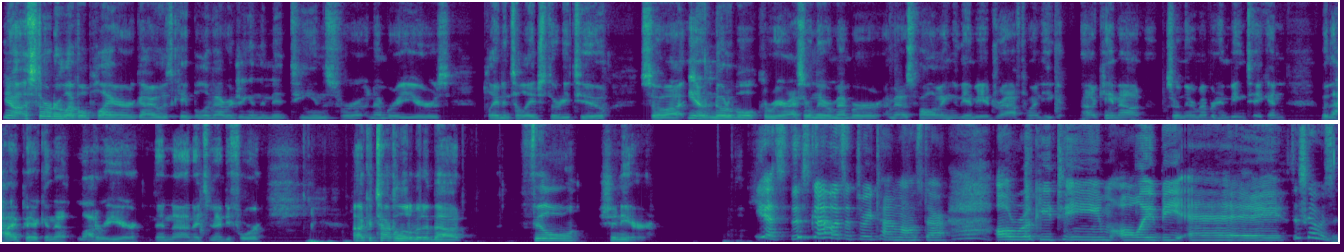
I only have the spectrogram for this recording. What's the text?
you know, a starter level player, a guy who was capable of averaging in the mid teens for a number of years, played until age 32. So, uh, you know, notable career. I certainly remember, I mean, I was following the NBA draft when he uh, came out. Certainly remember him being taken with a high pick in that lottery year in 1994. Uh, I could talk a little bit about Phil Chenier. Yes, this guy was a three-time All-Star, All-Rookie Team, All ABA. This guy was a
